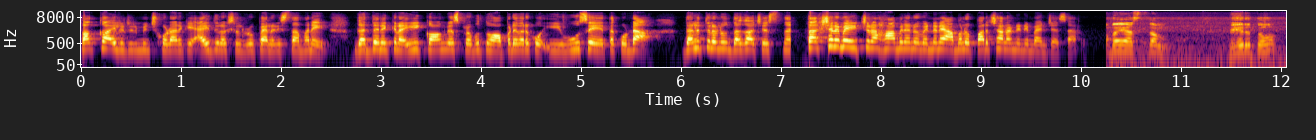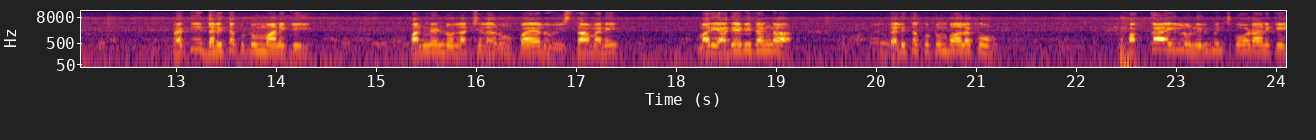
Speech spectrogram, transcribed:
పక్కా ఇల్లు నిర్మించుకోవడానికి ఐదు లక్షల రూపాయలు ఇస్తామని గద్దెనెక్కిన ఈ కాంగ్రెస్ ప్రభుత్వం అప్పటి వరకు ఈ ఊసే ఎత్తకుండా దళితులను దగా చేస్తుందని తక్షణమే ఇచ్చిన హామీలను వెంటనే అమలు పరచాలని డిమాండ్ చేశారు. అభయహస్తం పేరుతో ప్రతి దళిత కుటుంబానికి పన్నెండు లక్షల రూపాయలు ఇస్తామని మరి అదేవిధంగా దళిత కుటుంబాలకు పక్కా ఇల్లు నిర్మించుకోవడానికి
